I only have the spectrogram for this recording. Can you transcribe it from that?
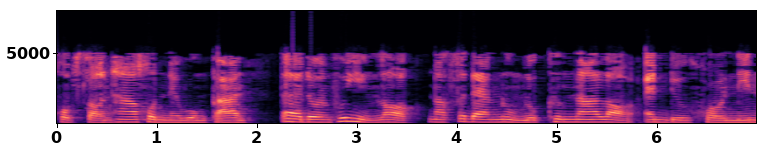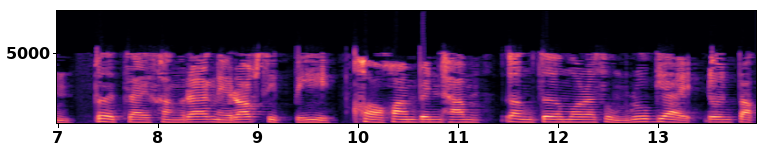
คบซ้อนห้าคนในวงการ แต่โดนผู้หญิงหลอกนักแสดงหนุ่มลุกครึ่งหน้าหล่อแอนดรูโคนินเปิดใจครั้งแรกในรอบสิบปี ขอความเป็นธรรม หลังเจอมรสุมลูกใหญ่ โดนปัก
